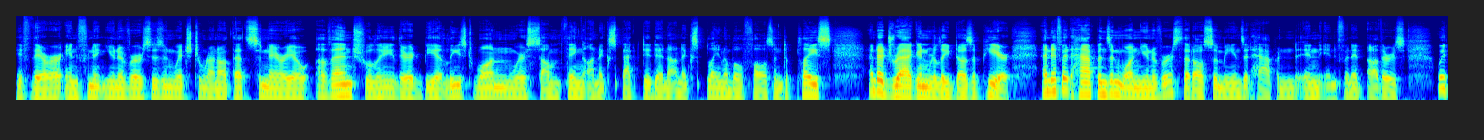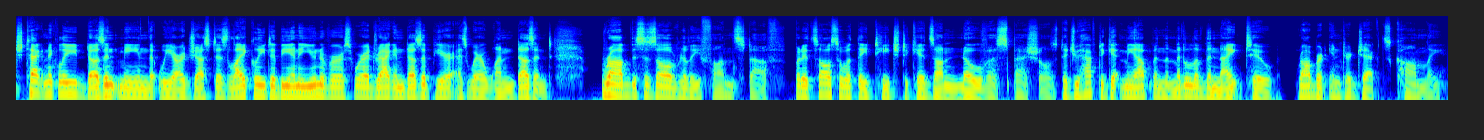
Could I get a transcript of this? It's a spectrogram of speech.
If there are infinite universes in which to run out that scenario, eventually there'd be at least one where something unexpected and unexplainable falls into place, and a dragon really does appear. And if it happens in one universe, that also means it happened in infinite others, which technically doesn't mean that we are just as likely to be in a universe where a dragon does appear as where one doesn't. Rob, this is all really fun stuff, but it's also what they teach to kids on Nova specials. Did you have to get me up in the middle of the night to. Robert interjects calmly,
